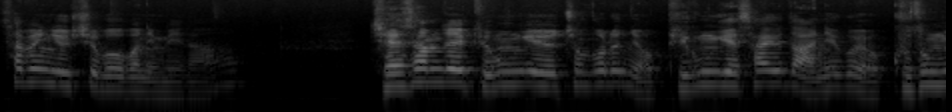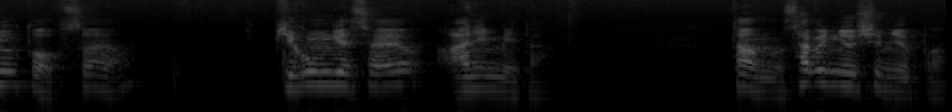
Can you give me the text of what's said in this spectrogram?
465번입니다. 제3자의 비공개 요청권은요. 비공개 사유도 아니고요. 구속력도 없어요. 비공개 사유 아닙니다. 다음 466번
